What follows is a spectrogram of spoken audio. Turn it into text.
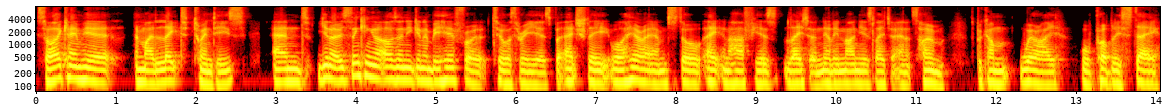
So I came here in my late 20s and, you know, I was thinking that I was only going to be here for two or three years, but actually, well, here I am still eight and a half years later, nearly nine years later, and it's home. It's become where I will probably stay.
